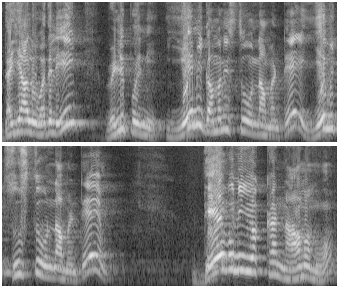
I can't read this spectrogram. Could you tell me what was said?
దయ్యాలు వదిలి వెళ్ళిపోయినాయి. ఏమి గమనిస్తూ ఉన్నామంటే ఏమి చూస్తూ ఉన్నామంటే దేవుని యొక్క నామము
